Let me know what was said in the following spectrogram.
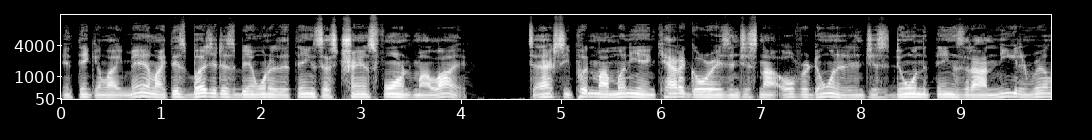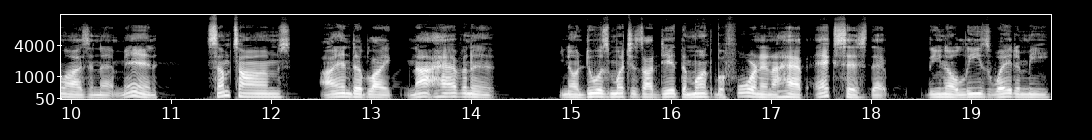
and thinking like, man, like this budget has been one of the things that's transformed my life. To actually putting my money in categories and just not overdoing it and just doing the things that I need and realizing that, man, sometimes I end up like not having to, you know, do as much as I did the month before and then I have excess that, you know, leads way to me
